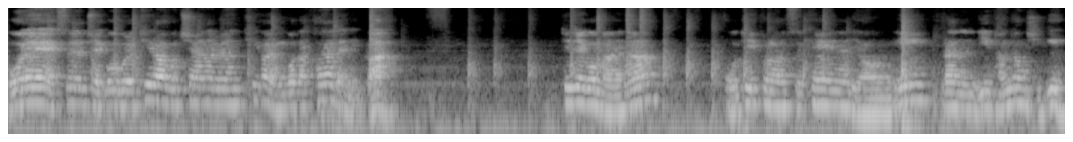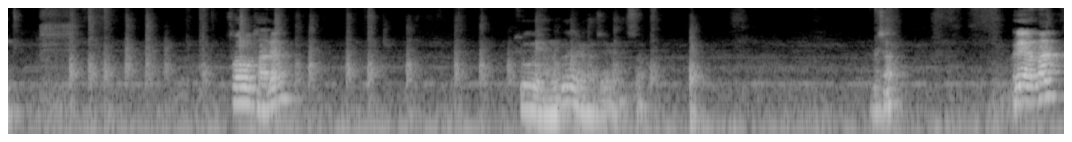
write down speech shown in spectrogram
5의 x 제곱을 t라고 치환하면 t가 0보다 커야 되니까 t제곱 마이너 5t 플러스 k는 0이라는 이 방정식이 서로 다른 두 양근을 가져야겠어. 그렇죠? 그래야만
